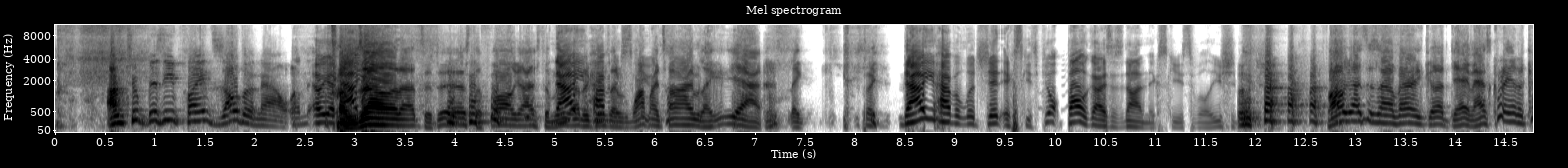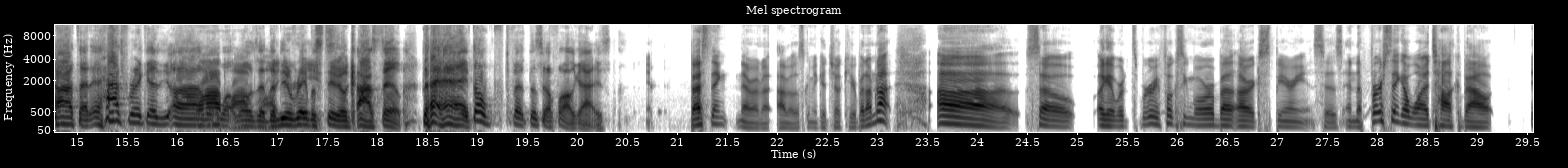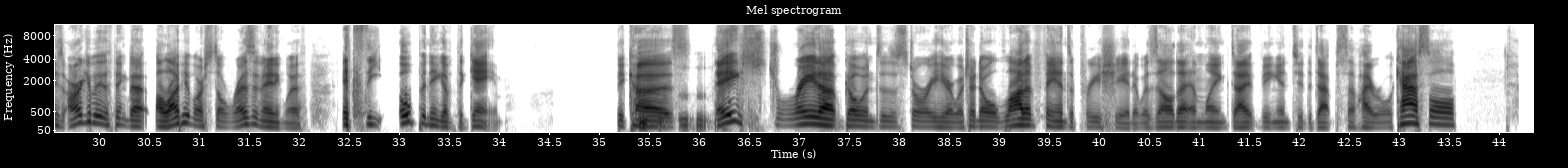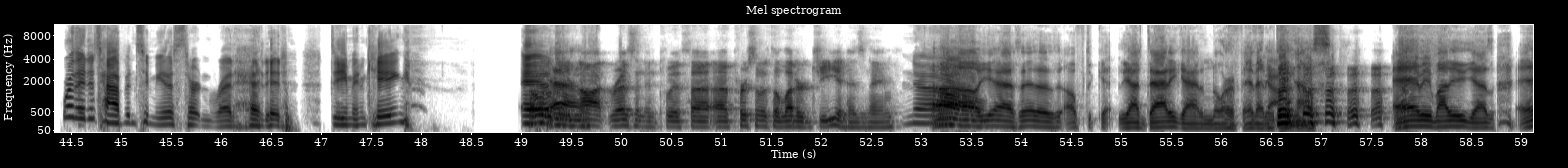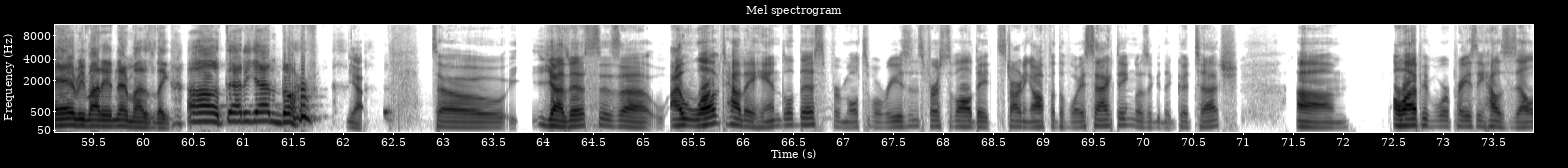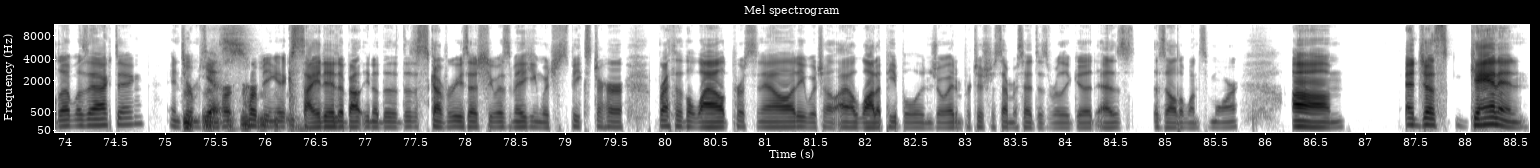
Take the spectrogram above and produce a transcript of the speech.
I'm too busy playing Zelda now. Well, oh yeah, now From you- Zelda to this to Fall Guys to Now many other games I that want my time. Like, yeah, like, like now you have a legit excuse. Fall- Fall Guys is not an excuse, Will. You should. Be Fall Guys is a very good game. It has creative content. It has freaking uh, Blah, what, what blah, was it? blah, The new you Rey. Mysterio costume. Hey, don't fit this on Fall Guys. best thing never mind, i was gonna make a joke here but i'm not uh so again we're, we're gonna be focusing more about our experiences and the first thing i want to talk about is arguably the thing that a lot of people are still resonating with it's the opening of the game. Mm-hmm, because mm-hmm. they straight up go into the story here which i know a lot of fans appreciate it with zelda and link diving into the depths of hyrule castle where they just happen to meet a certain red-headed demon king Totally and Yeah. not resonant with uh, a person with the letter G in his name. no Oh yes, it is up to get yeah, Daddy Ganondorf. If anything else, everybody yes, everybody in their mind is like, oh, Daddy Ganondorf. Yeah, so yeah, this is uh I loved how they handled this for multiple reasons. First of all, they starting off with the voice acting was a good, a good touch. Um a lot of people were praising how Zelda was acting in terms of her, her being excited about you know the, the discoveries that she was making, which speaks to her Breath of the Wild personality, which a, a lot of people enjoyed, and Patricia Summersett is really good as as Zelda once more. Um, and just Ganon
